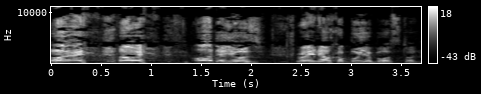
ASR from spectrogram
all right, all right. Order yours right now. Kabuye Boston.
